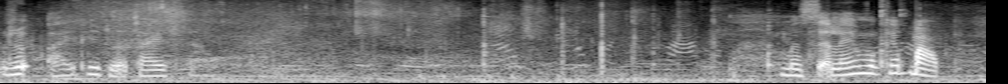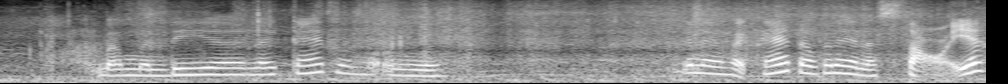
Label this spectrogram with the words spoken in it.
Rửa ấy thì rửa tay xong. Mình sẽ lấy một cái bọc và mình đi ờ, lấy cát nha mọi người. Cái này phải cát đâu cái này là sỏi á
